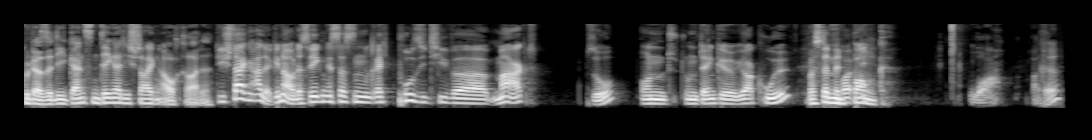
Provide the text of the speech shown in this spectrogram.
Gut, also die ganzen Dinger, die steigen auch gerade. Die steigen alle, genau. Deswegen ist das ein recht positiver Markt. So. Und, und denke, ja, cool. Was denn mit Freut mich. Bonk? Boah, warte.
